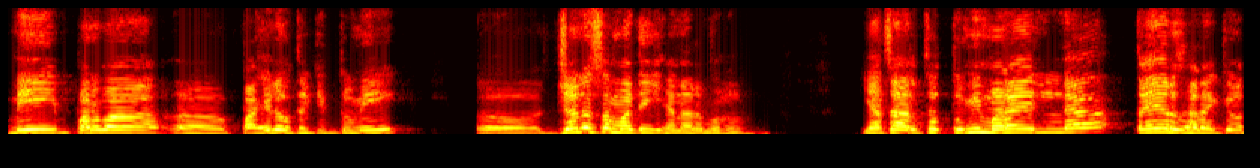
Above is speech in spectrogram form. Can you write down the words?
मी परवा अं, पाहिलं होतं की तुम्ही अं, जनसमाधी घेणार म्हणून. याचा अर्थ तुम्ही मरायला तयार झालाय किंवा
